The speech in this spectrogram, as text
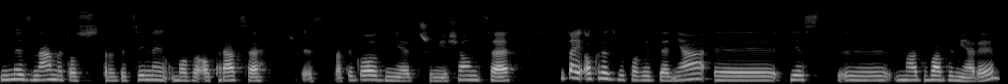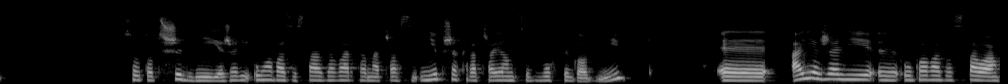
i my znamy to z tradycyjnej umowy o pracę, czy to jest dwa tygodnie, trzy miesiące. Tutaj okres wypowiedzenia y, jest, y, ma dwa wymiary. Są to trzy dni, jeżeli umowa została zawarta na czas nieprzekraczający dwóch tygodni, e, a jeżeli y, umowa została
